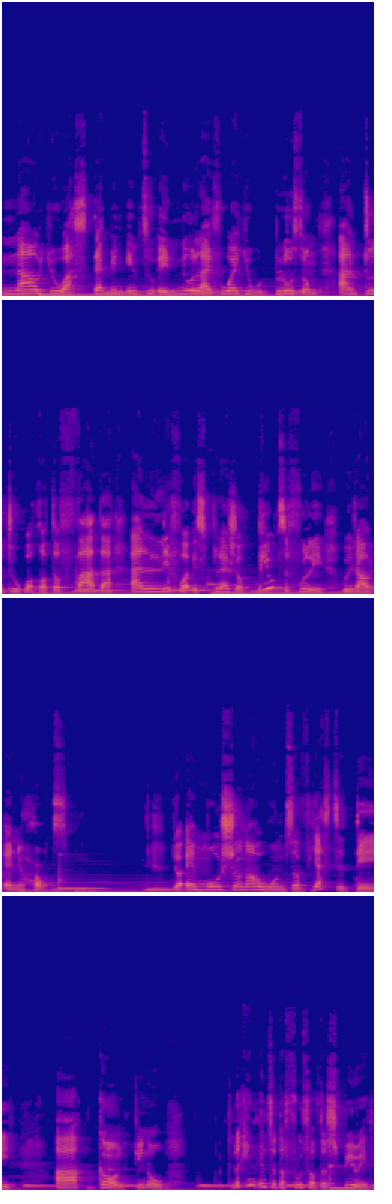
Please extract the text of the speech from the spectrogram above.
Now you are stepping into a new life where you would blossom and do the work of the Father and live for His pleasure beautifully without any hurt. Your emotional wounds of yesterday are gone. You know, looking into the fruits of the Spirit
